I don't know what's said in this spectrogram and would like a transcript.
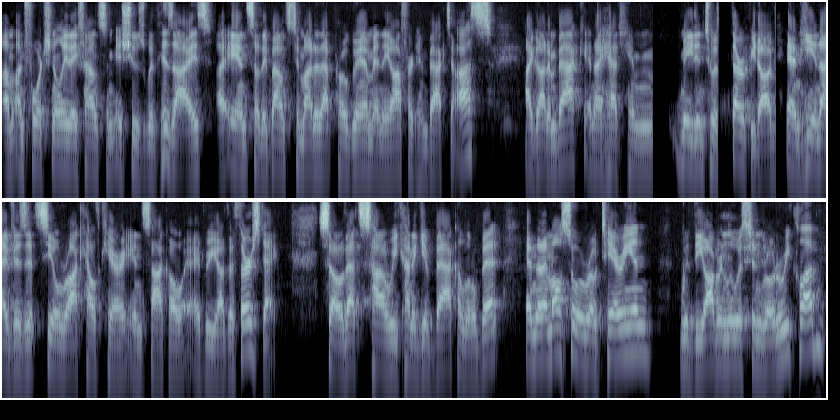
Um, unfortunately, they found some issues with his eyes, uh, and so they bounced him out of that program and they offered him back to us. I got him back and I had him made into a therapy dog. And he and I visit Seal Rock Healthcare in Saco every other Thursday. So that's how we kind of give back a little bit. And then I'm also a Rotarian with the Auburn Lewiston Rotary Club.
